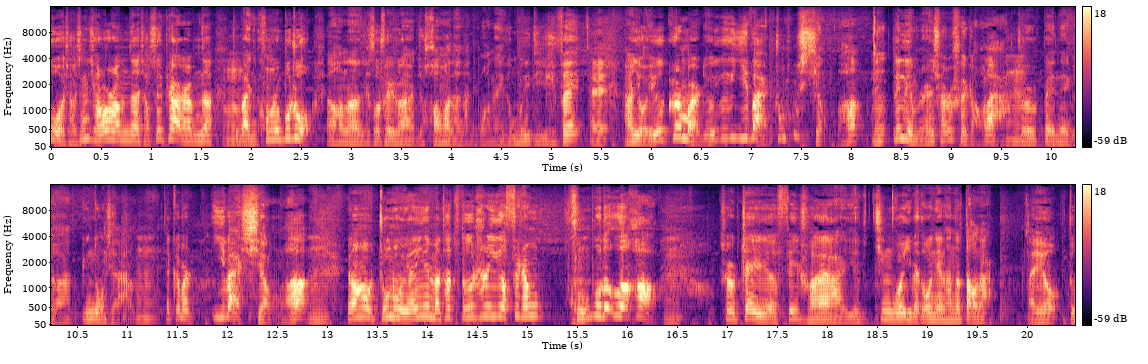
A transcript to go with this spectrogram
物、小星球什么的、小碎片什么的，对吧？你控制不住，然后呢，这艘飞船就缓缓的往那个目的地去飞。哎，然后有一个哥们儿有一个意外，中途醒了，嗯那里面人全是睡着了呀，就是被那个冰冻起来了。嗯那哥们儿意外醒了，嗯然后种种原因嘛，他得知一个非常恐怖的噩耗，嗯就是这个飞船啊，也经过一百多年才能到那儿。哎呦得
